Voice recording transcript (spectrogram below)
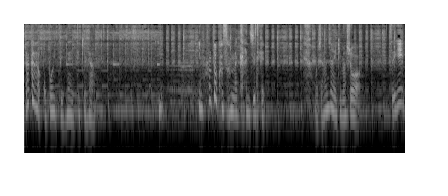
だから覚えていない的な。い 今んとこそんな感じで。もうじゃんじゃん行きましょう。次。はい。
